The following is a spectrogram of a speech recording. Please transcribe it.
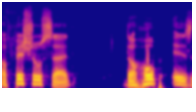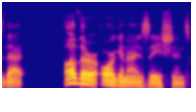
officials said the hope is that other organizations,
